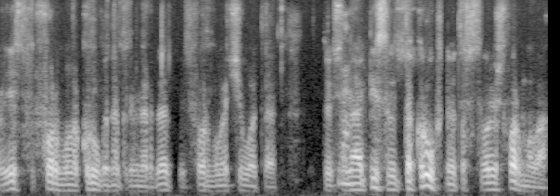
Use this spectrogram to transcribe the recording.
есть формула круга, например, да, то есть формула чего-то. То есть да. она описывает это круг, но это всего лишь формула.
